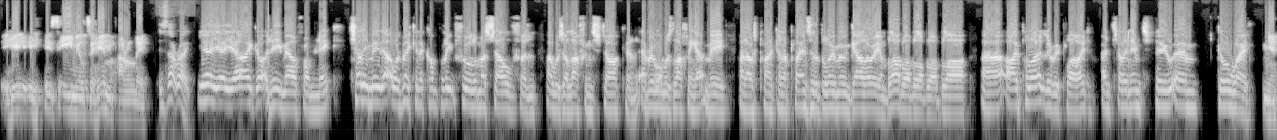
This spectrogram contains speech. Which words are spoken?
his email to him apparently. Is that right? Yeah, yeah, yeah. I got an email from Nick telling me that I was making a complete fool of myself and I was a laughing stock and everyone was laughing at me and I was playing, kind of playing to the Blue Moon Gallery and blah blah blah blah blah. Uh, I politely replied and telling him to um, go away. Yeah.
